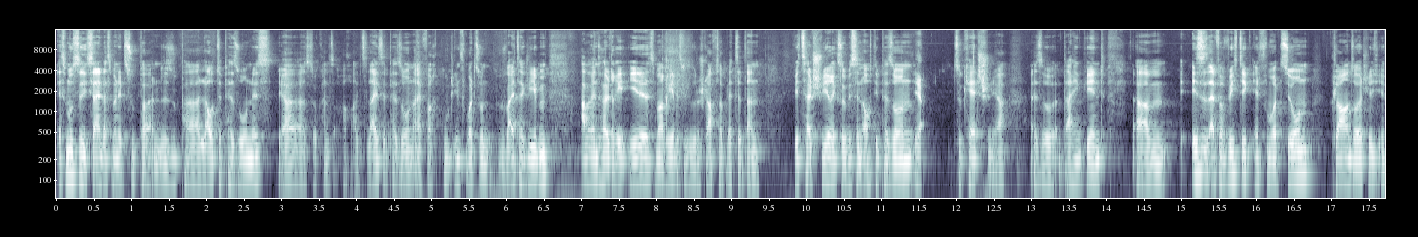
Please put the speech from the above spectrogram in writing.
es muss nicht sein, dass man jetzt super, eine super laute Person ist, ja, also du kannst auch als leise Person einfach gut Informationen weitergeben, aber wenn du halt jedes Mal redest wie so eine Schlaftablette, dann wird es halt schwierig, so ein bisschen auch die Person ja. zu catchen, ja. Also dahingehend ähm, ist es einfach wichtig, Informationen klar und deutlich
